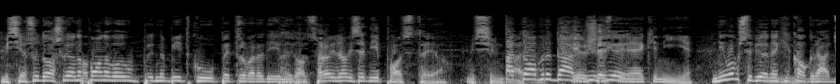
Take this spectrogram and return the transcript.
Mislim, jesu došli ono ponovo u, na bitku u Petrovaradinu. Pa Do, sve. prvi Novi Sad nije postojao. Mislim, Pa da, dobro, da, ali 1600 bio je- neki nije. Nije uopšte bio neki kao grad,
